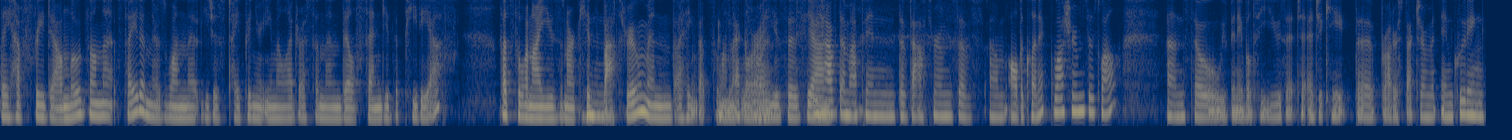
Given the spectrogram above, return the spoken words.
They have free downloads on that site, and there's one that you just type in your email address and then they'll send you the PDF. That's the one I use in our kids' mm. bathroom, and I think that's the one that excellent. Laura uses. Yeah, we have them up in the bathrooms of um, all the clinic washrooms as well. And so we've been able to use it to educate the broader spectrum, including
